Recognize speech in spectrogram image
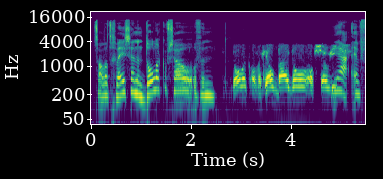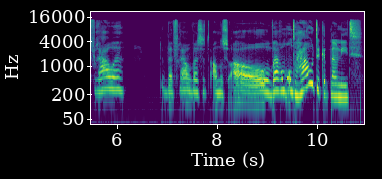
Wat zal het geweest zijn? Een dolk of zo? Of een... dolk of een geldbuidel of zoiets. Ja, en vrouwen... Bij vrouwen was het anders. Oh, waarom onthoud ik het nou niet?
